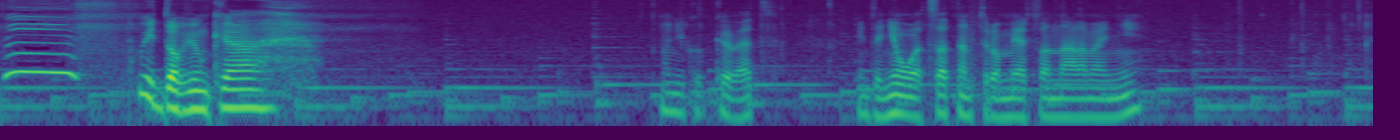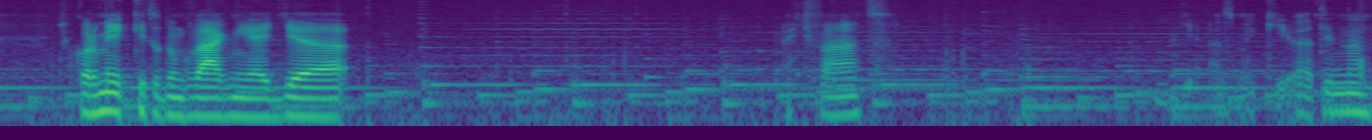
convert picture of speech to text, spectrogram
Hmm. Mit dobjunk el? Mondjuk a követ. Mint a nyolcat, nem tudom miért van nálam ennyi. És akkor még ki tudunk vágni egy... Uh, egy fát. Igen, ez még kijöhet innen.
